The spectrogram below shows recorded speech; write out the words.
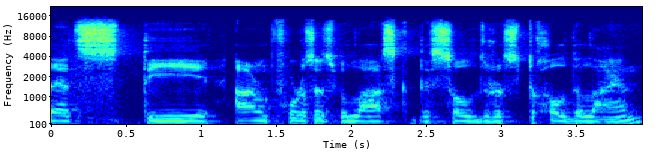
that the armed forces will ask the soldiers to hold the line.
